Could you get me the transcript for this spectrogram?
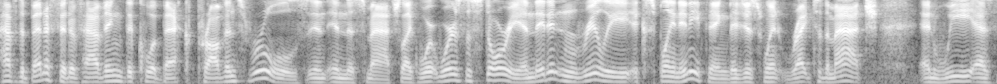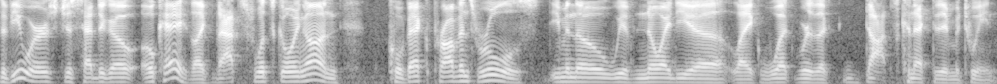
have the benefit of having the Quebec province rules in, in this match? Like, where, where's the story? And they didn't really explain anything. They just went right to the match, and we as the viewers just had to go, okay, like that's what's going on. Quebec province rules, even though we have no idea like what were the dots connected in between.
